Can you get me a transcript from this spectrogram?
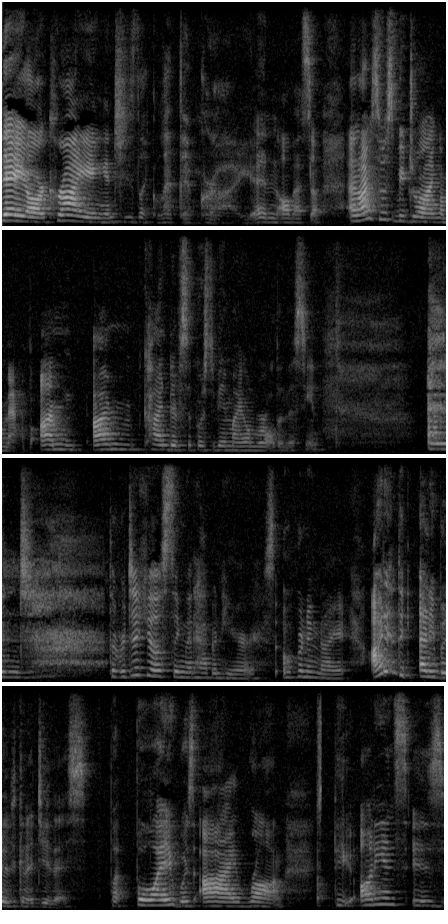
they are crying, and she's like, let them cry, and all that stuff. And I'm supposed to be drawing a map. I'm, I'm kind of supposed to be in my own world in this scene. And the ridiculous thing that happened here is opening night. I didn't think anybody was to do this, but boy, was I wrong. The audience is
